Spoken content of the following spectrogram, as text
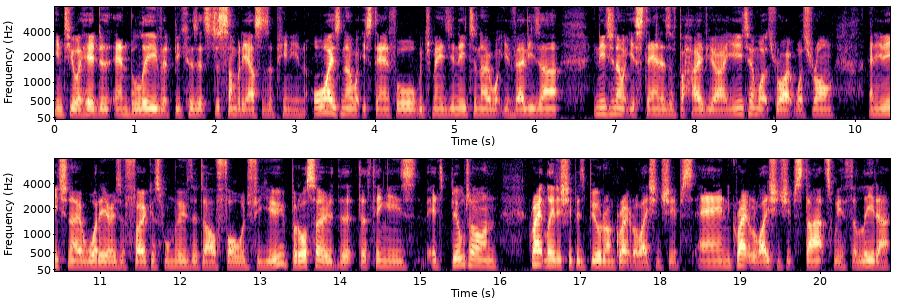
into your head and believe it because it's just somebody else's opinion. Always know what you stand for, which means you need to know what your values are. You need to know what your standards of behavior are. You need to know what's right, what's wrong, and you need to know what areas of focus will move the dial forward for you. But also, the, the thing is, it's built on great leadership is built on great relationships, and great relationship starts with the leader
